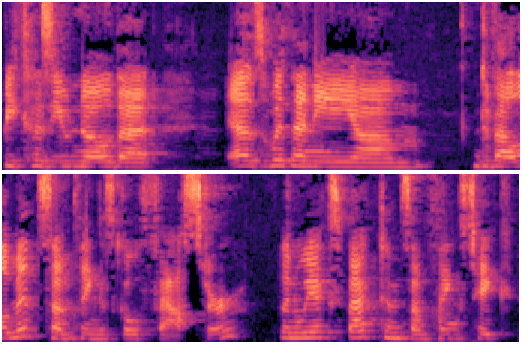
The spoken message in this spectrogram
because you know that, as with any um, development, some things go faster than we expect and some things take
